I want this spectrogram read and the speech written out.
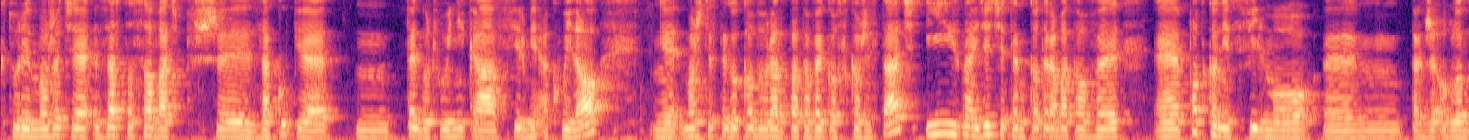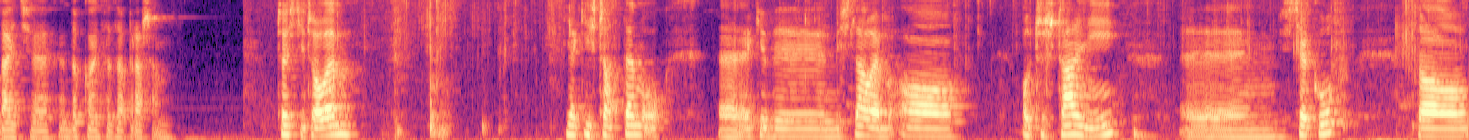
który możecie zastosować przy zakupie mm, tego czujnika w firmie Aquilo. Y, Możecie z tego kodu rabatowego skorzystać i znajdziecie ten kod rabatowy e, pod koniec filmu. Także oglądajcie do końca, zapraszam. Cześć i czołem. Jakiś czas temu e, kiedy myślałem o oczyszczalni ścieków, to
